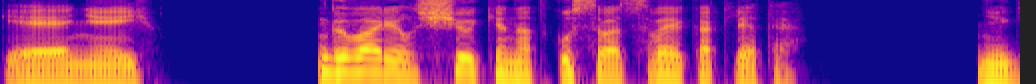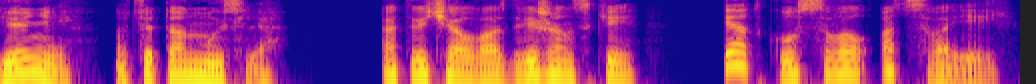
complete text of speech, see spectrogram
«Гений», — говорил Щукин, откусывая от своей котлеты. «Не гений, но титан мысли», — отвечал Воздвиженский и откусывал от своей.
